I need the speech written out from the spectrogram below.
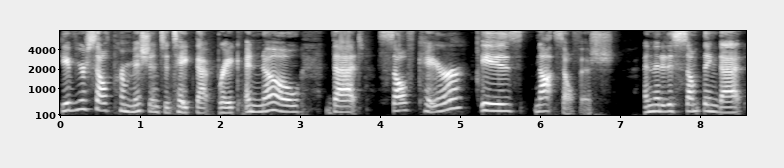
give yourself permission to take that break, and know that self care is not selfish and that it is something that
